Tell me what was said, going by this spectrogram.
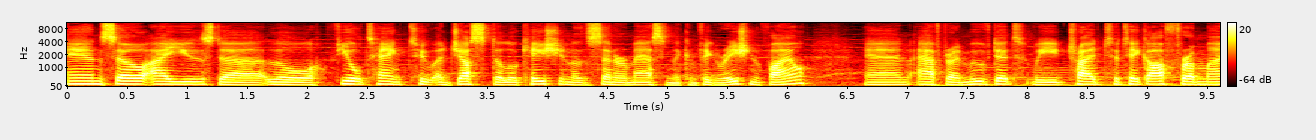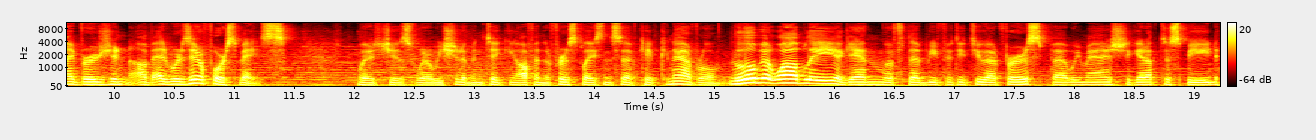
And so I used a little fuel tank to adjust the location of the center mass in the configuration file. And after I moved it, we tried to take off from my version of Edwards Air Force Base, which is where we should have been taking off in the first place instead of Cape Canaveral. A little bit wobbly, again, with the B-52 at first, but we managed to get up to speed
